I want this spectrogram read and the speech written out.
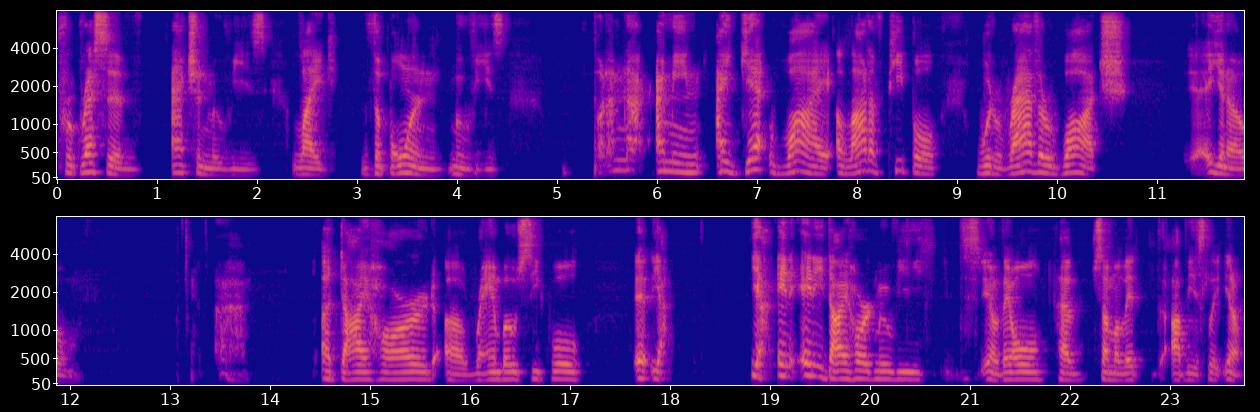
progressive action movies like the Bourne movies, but I'm not, I mean, I get why a lot of people would rather watch, eh, you know, uh, a Die Hard, a Rambo sequel. Uh, yeah. Yeah, in any Die Hard movie, you know, they all have some of it, obviously, you know.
